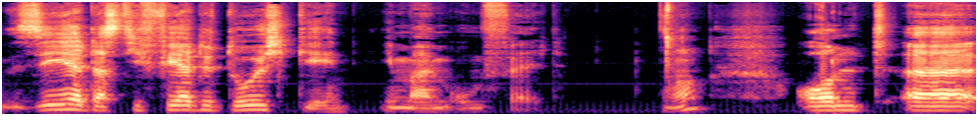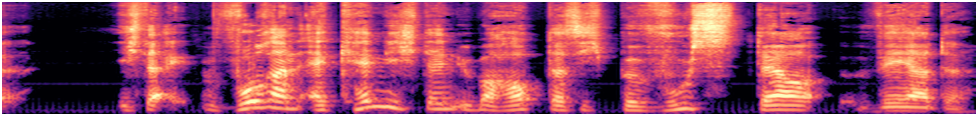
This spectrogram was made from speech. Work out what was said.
sehe, dass die Pferde durchgehen in meinem Umfeld. Ne? Und äh, ich, woran erkenne ich denn überhaupt, dass ich bewusster werde?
